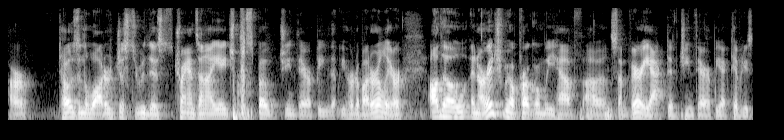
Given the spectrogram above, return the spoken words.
our toes in the water just through this trans NIH bespoke gene therapy that we heard about earlier. Although in our intramural program, we have uh, some very active gene therapy activities.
